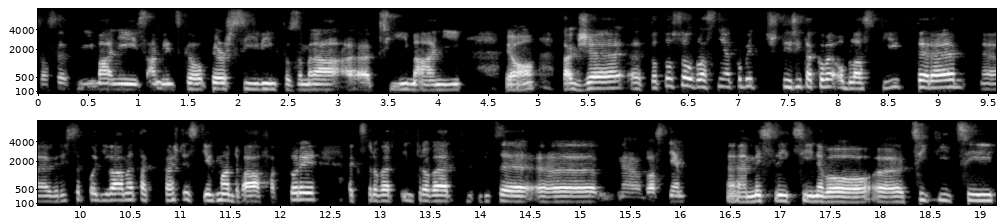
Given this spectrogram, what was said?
zase vnímání z anglického perceiving, to znamená eh, přijímání. Jo? Takže eh, toto jsou vlastně jakoby čtyři takové oblasti, které, když se podíváme, tak každý z těch má dva faktory, extrovert, introvert, více vlastně myslící nebo cítící,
